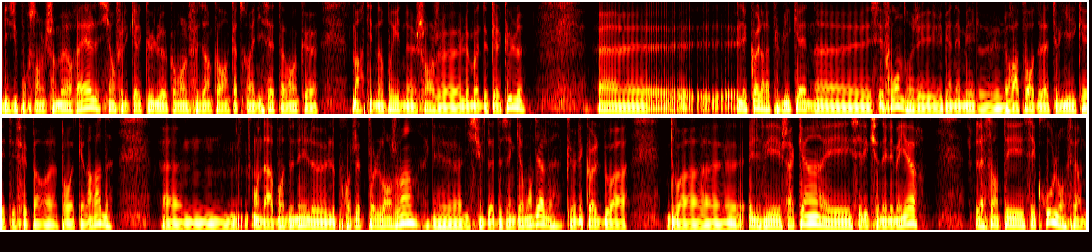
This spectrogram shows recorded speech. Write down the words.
18% de chômeurs réels. Si on fait le calcul comme on le faisait encore en 97 avant que Martine Aubry ne change le mode de calcul, euh, l'école républicaine euh, s'effondre. J'ai bien aimé le, rapport de l'atelier qui a été fait par, votre camarade. Euh, on a abandonné le, projet de Paul Langevin à l'issue de la Deuxième Guerre mondiale, que l'école doit élever chacun et sélectionner les meilleurs. La santé s'écroule, on ferme,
